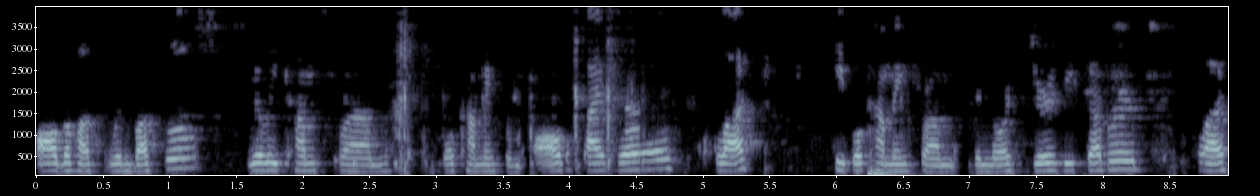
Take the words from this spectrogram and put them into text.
all the hustle and bustle really comes from people coming from all the five boroughs, plus people coming from the North Jersey suburbs, plus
